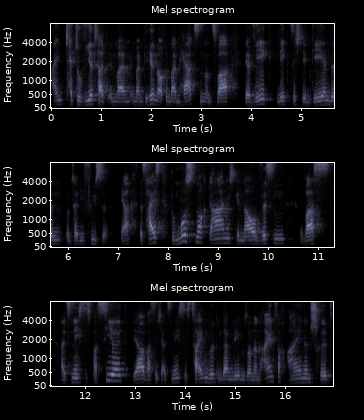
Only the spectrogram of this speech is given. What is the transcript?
eintätowiert hat in meinem, in meinem Gehirn, auch in meinem Herzen. Und zwar, der Weg legt sich dem Gehenden unter die Füße. Ja? Das heißt, du musst noch gar nicht genau wissen, was als nächstes passiert, ja, was sich als nächstes zeigen wird in deinem Leben, sondern einfach einen Schritt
